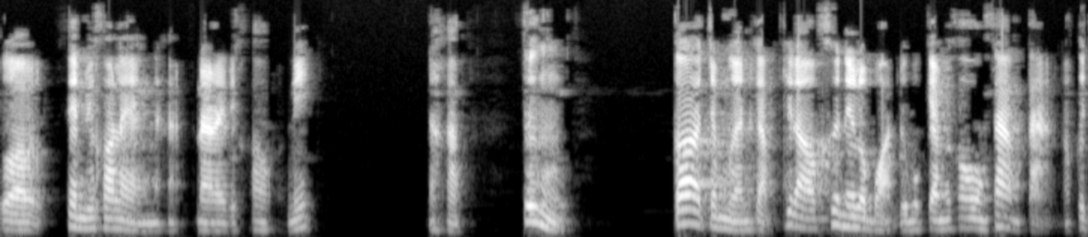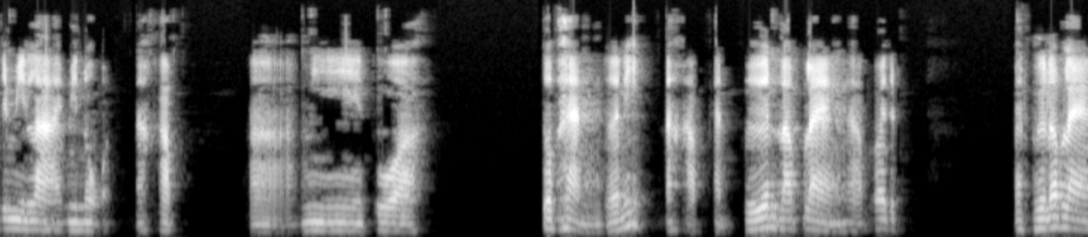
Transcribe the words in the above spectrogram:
ตัวเส้นวิเคราะห์แรงนะฮะ analytical นี้นะครับ ซึ่ง ก็จะเหมือนกับที่เราขึ้นในโรบอทหรือโปรแกรมวิเคราโครงสร้างต่างๆก็จะมีลายมีโนดนะครับอ่ามีตัวตัวแผ่นตัวนี้นะครับ แผ่นพื้นรับแรงนะครับก็จะแผ่นพื้นรับแรง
